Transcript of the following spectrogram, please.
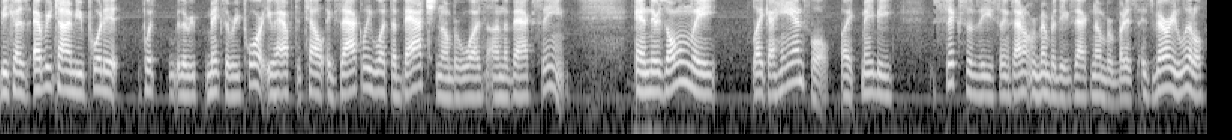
Because every time you put it, put the, make the report, you have to tell exactly what the batch number was on the vaccine. And there's only like a handful, like maybe six of these things. I don't remember the exact number, but it's it's very little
